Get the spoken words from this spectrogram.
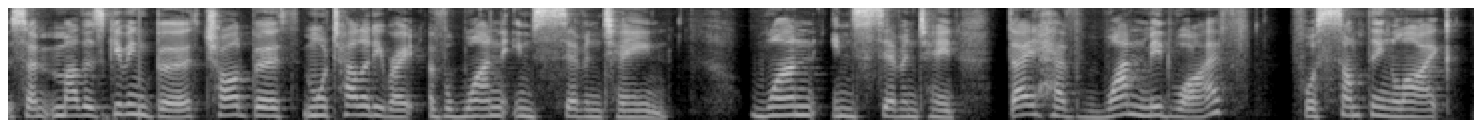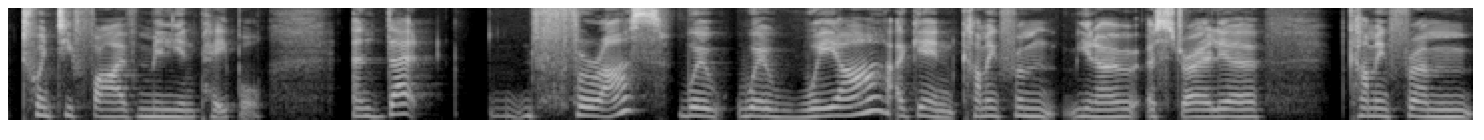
so mothers giving birth childbirth mortality rate of one in seventeen one in 17. They have one midwife for something like 25 million people. And that for us, where where we are, again, coming from, you know, Australia, coming from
